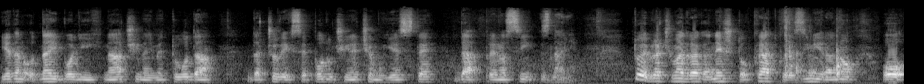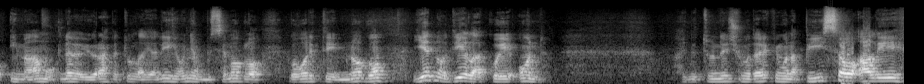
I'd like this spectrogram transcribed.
jedan od najboljih načina i metoda da čovjek se poduči nečemu jeste da prenosi znanje. To je, braću moja draga, nešto kratko rezimirano o imamu Neveju Rahmetullah i Alihi. O njemu bi se moglo govoriti mnogo. Jedno dijela koje on, hajde tu nećemo da reknemo napisao, ali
